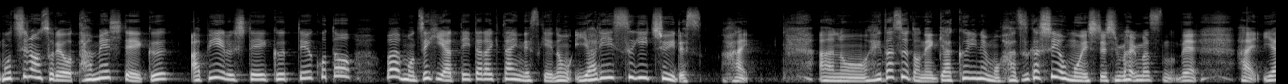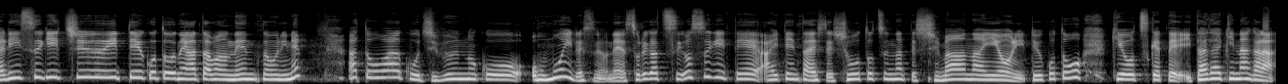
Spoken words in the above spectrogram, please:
うもちろんそれを試していくアピールしていくっていうことはもうぜひやっていただきたいんですけれどもやりすぎ注意です。はいあの下手するとね逆にねもう恥ずかしい思いしてしまいますので、はい、やりすぎ注意っていうことをね頭の念頭にねあとはこう自分のこう思いですよね。それが強すぎて相手に対して衝突になってしまわないようにということを気をつけていただきながら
